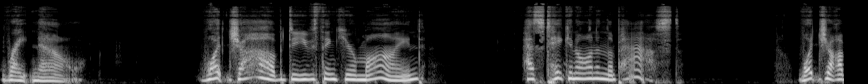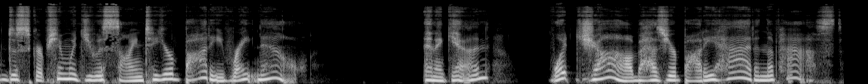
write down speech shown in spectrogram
right now? What job do you think your mind has taken on in the past? What job description would you assign to your body right now? And again, what job has your body had in the past?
